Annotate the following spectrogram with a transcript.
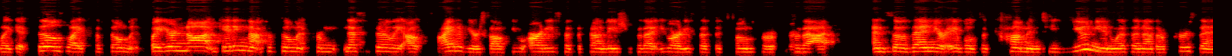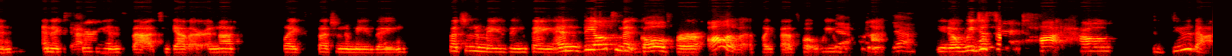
Like it feels like fulfillment. But you're not getting that fulfillment from necessarily outside of yourself. You already set the foundation for that. You already set the tone for, for that. And so then you're able to come into union with another person and experience yeah. that together. And that's like such an amazing such an amazing thing. And the ultimate goal for all of us like that's what we yeah. want. Yeah you know we just aren't taught how to do that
